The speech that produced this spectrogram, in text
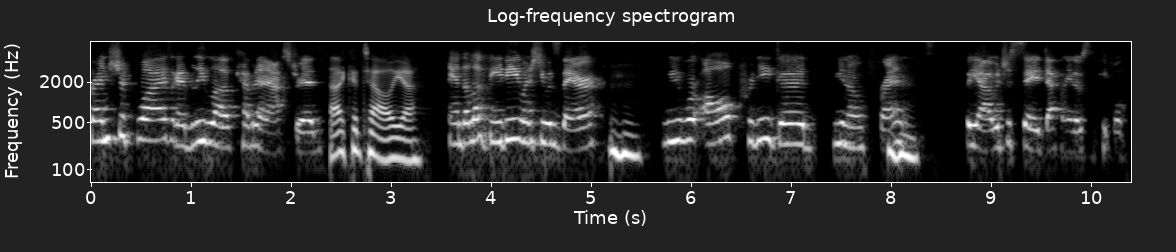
friendship wise, like I really love Kevin and Astrid, I could tell, yeah. and I love BB when she was there. hmm We were all pretty good, you know, friends. But yeah, I would just say definitely those people.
